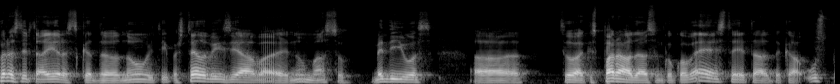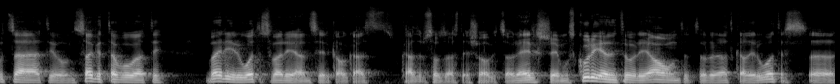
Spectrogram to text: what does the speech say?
Parasti ir tā ierasts, ka nu, īpaši televīzijā vai nu, masu medijos uh, cilvēki, kas parādās un kaut ko vēsta, ir tādi tā uzpucēti un sagatavoti. Vai arī ir otrs variants, ir kaut kāds, kāds tur saucās tie šovi caur ērkšķiem, uz kurieni tur ir, ja, un tur atkal ir otrs uh,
